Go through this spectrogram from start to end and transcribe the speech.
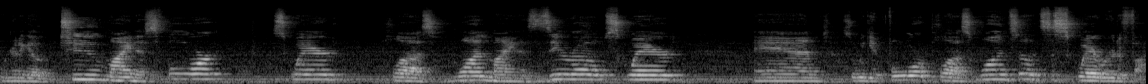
we're going to go 2 minus 4 squared plus 1 minus 0 squared. And so we get 4 plus 1, so it's the square root of 5.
